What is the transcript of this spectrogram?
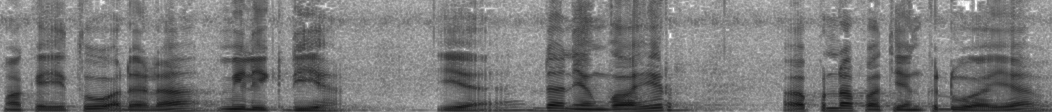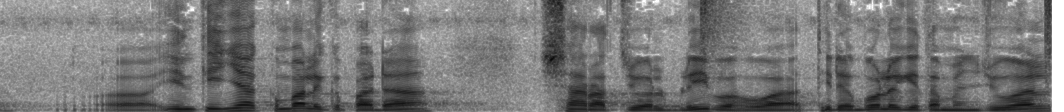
maka itu adalah milik dia. Ya, dan yang zahir uh, pendapat yang kedua ya uh, intinya kembali kepada syarat jual beli bahwa tidak boleh kita menjual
